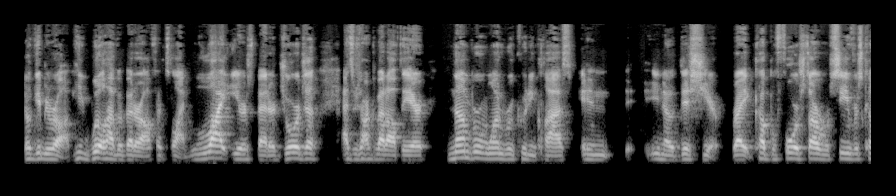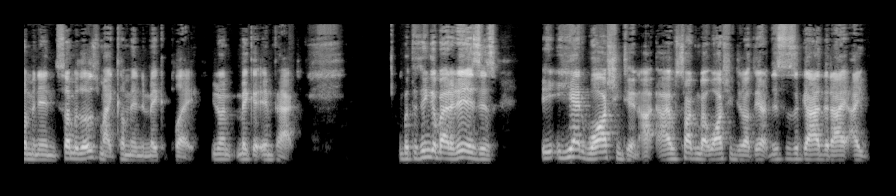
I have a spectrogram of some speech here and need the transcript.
Don't get me wrong. He will have a better offensive line. Light years better. Georgia, as we talked about off the air, number one recruiting class in, you know, this year, right? Couple four star receivers coming in. Some of those might come in to make a play, you know, make an impact. But the thing about it is, is he had Washington. I, I, was talking about Washington out there. This is a guy that I, I,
